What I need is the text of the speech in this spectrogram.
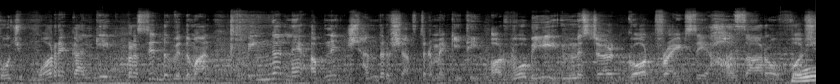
खोज मौर्य काल के एक प्रसिद्ध विद्वान पिंगल ने अपने छंद्र शास्त्र में की थी। और वो भी मिस्टर गॉडफ्राइड से हज़ारों वर्ष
